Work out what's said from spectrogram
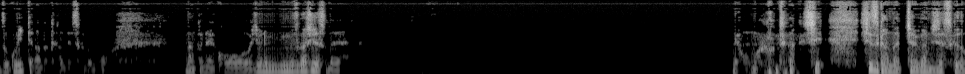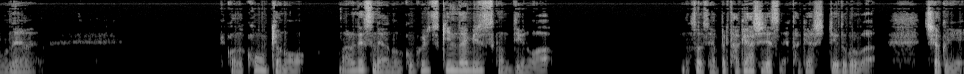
俗にってなんだって感じですけども。なんかね、こう、非常に難しいですね。ね、本当にし静かになっちゃう感じですけどもね。この皇居の、あれですね、あの、国立近代美術館っていうのは、そうですね、やっぱり竹橋ですね。竹橋っていうところが近くに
